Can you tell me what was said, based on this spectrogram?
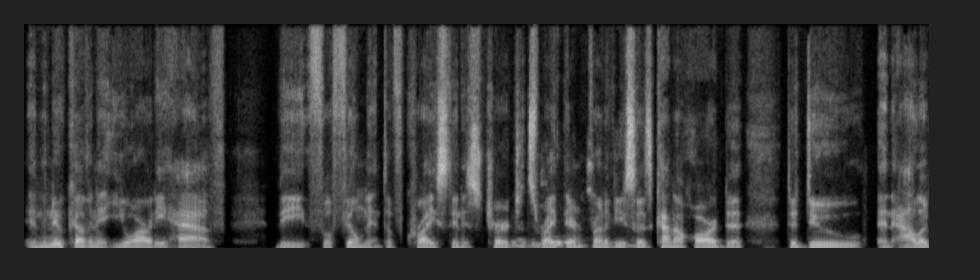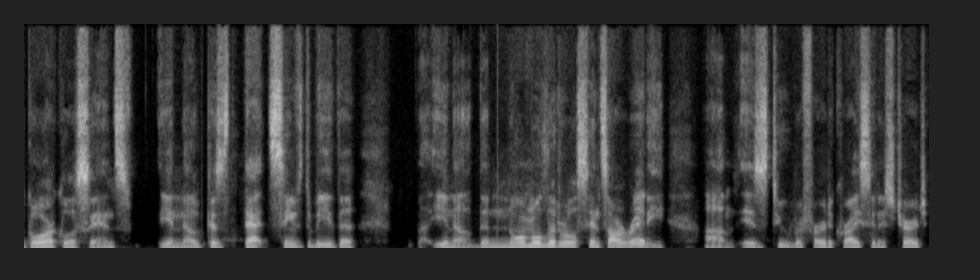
in the new covenant, you already have the fulfillment of Christ in his church. It's right there in front of you. So it's kind of hard to, to do an allegorical sense, you know, because that seems to be the, you know, the normal literal sense already um, is to refer to Christ in his church.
